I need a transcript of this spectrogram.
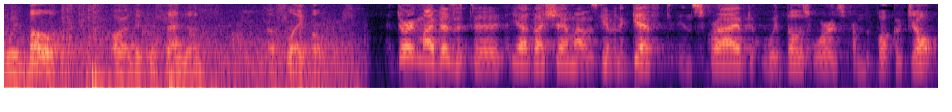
and we both are the descendants of slaveholders. During my visit to Yad Vashem, I was given a gift inscribed with those words from the book of Joel.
